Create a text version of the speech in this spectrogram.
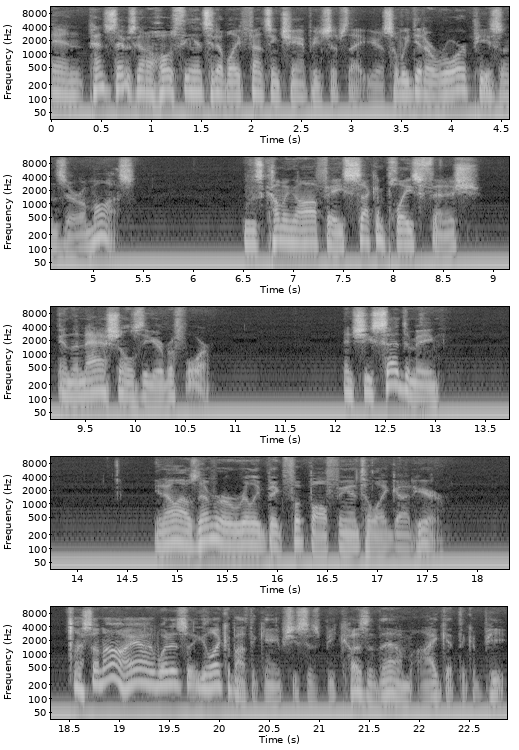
and Penn State was going to host the NCAA fencing championships that year. So we did a roar piece on Zara Moss, who was coming off a second place finish in the Nationals the year before. And she said to me, You know, I was never a really big football fan until I got here. I said, Oh, yeah, what is it you like about the game? She says, Because of them, I get to compete.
